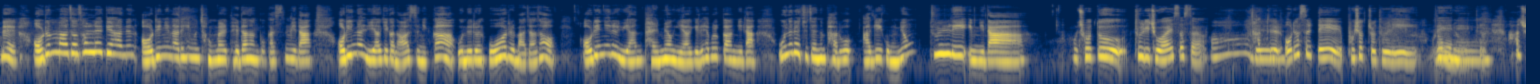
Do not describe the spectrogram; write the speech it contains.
네, 어른마저 설레게 하는 어린이날의 힘은 정말 대단한 것 같습니다. 어린이날 이야기가 나왔으니까 오늘은 5월을 맞아서 어린이를 위한 발명 이야기를 해볼까 합니다. 오늘의 주제는 바로 아기 공룡 둘리입니다. 어, 저도 둘리 좋아했었어요. 아, 다들 어렸을 때 보셨죠, 둘리. 그럼요. 네네. 아주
